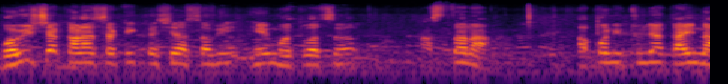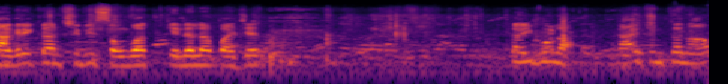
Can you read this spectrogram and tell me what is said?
भविष्य काळासाठी कशी असावी हे महत्वाचं असताना आपण इथल्या काही नागरिकांशी बी संवाद केलेला पाहिजे. काही बोला. काय तुमचं नाव?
